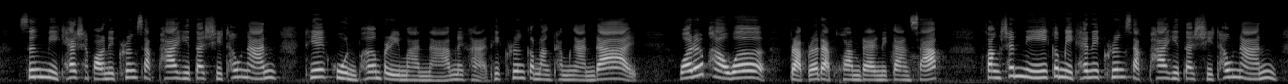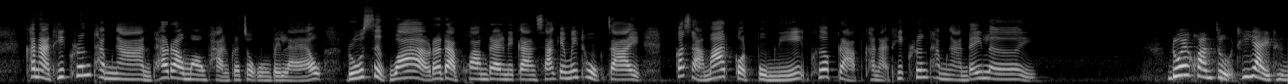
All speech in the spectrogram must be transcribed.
ำ ซึ่งมีแค่เฉพาะในเครื่องซักผ้าฮิตาชิเท่านั้น ที่ให้คุณเพิ่มปริมาณน้ำในขณะที่เครื่องกำลังทำงานได้ Water Power ปรับระดับความแรงในการซัก ฟังก์ชันนี้ก็มีแค่ในเครื่องซักผ้าฮิตาชิเท่านั้น ขณะที่เครื่องทำงานถ้าเรามองผ่านกระจกลงไปแล้ว รู้สึกว่าระดับความแรงในการซักยังไม่ถูกใจ ก็สามารถกดปุ่มนี้เพื่อปรับขณะที่เครื่องทำงานได้เลย ด้วยความจุที่ใหญ่ถึง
